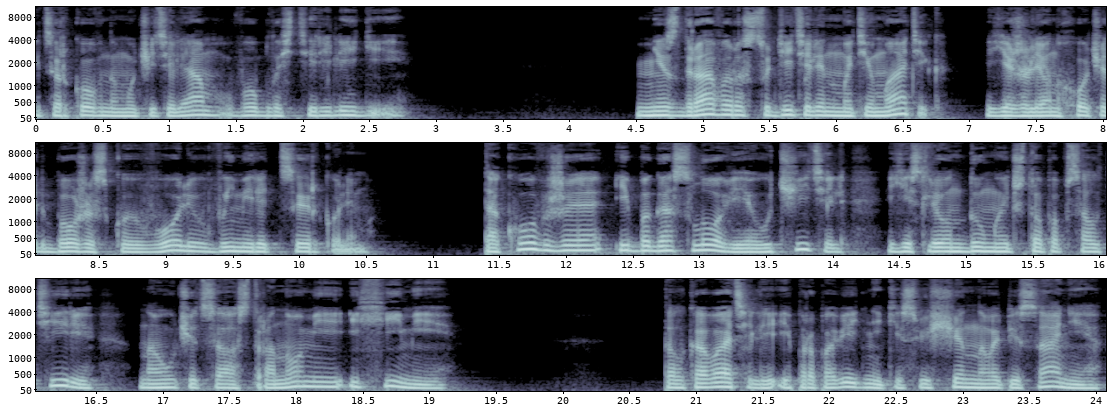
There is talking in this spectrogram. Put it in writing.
и церковным учителям в области религии. Нездраво рассудителен математик, ежели он хочет божескую волю вымерить циркулем – Таков же и богословие учитель, если он думает, что по псалтире научится астрономии и химии. Толкователи и проповедники священного писания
